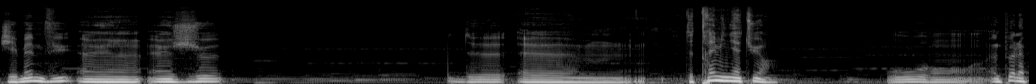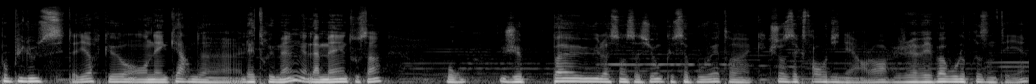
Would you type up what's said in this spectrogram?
J'ai même vu un, un jeu de, euh, de très miniature où un peu à la Populous, c'est-à-dire qu'on incarne l'être humain, la main, tout ça. Bon, j'ai pas eu la sensation que ça pouvait être quelque chose d'extraordinaire, alors je vais pas vous le présenter. hein.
